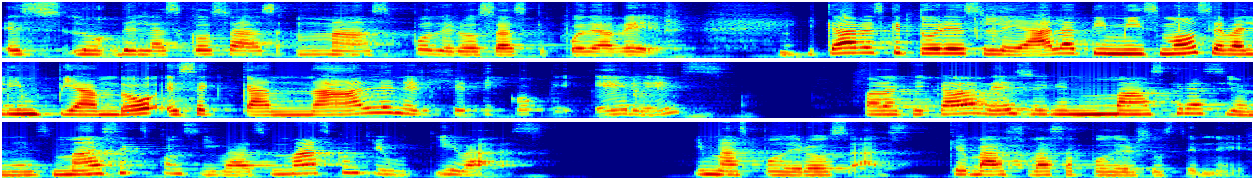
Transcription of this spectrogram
es lo, de las cosas más poderosas que puede haber. Y cada vez que tú eres leal a ti mismo, se va limpiando ese canal energético que eres para que cada vez lleguen más creaciones, más expansivas, más contributivas y más poderosas que más vas a poder sostener.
